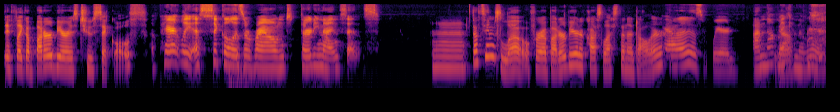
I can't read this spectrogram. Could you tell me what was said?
if like a butter beer is two sickles. Apparently, a sickle is around 39 cents. Mm, that seems low for a butterbeer to cost less than a dollar. Yeah, that is weird. I'm not Yeah. making the rules.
